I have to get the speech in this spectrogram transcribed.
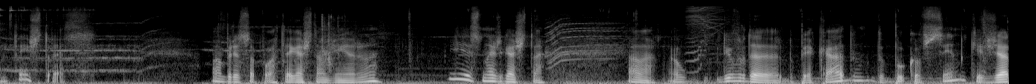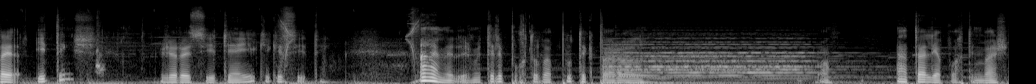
não tem estresse. Vamos abrir essa porta e gastar um dinheiro, né? E isso não é de gastar. Olha lá, é o livro da, do pecado, do Book of Sin, que gera itens. Gerou esse item aí, o que, que é esse item? Ai meu Deus, me teleportou pra puta que parola. Bom, ah, tá ali a porta embaixo.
